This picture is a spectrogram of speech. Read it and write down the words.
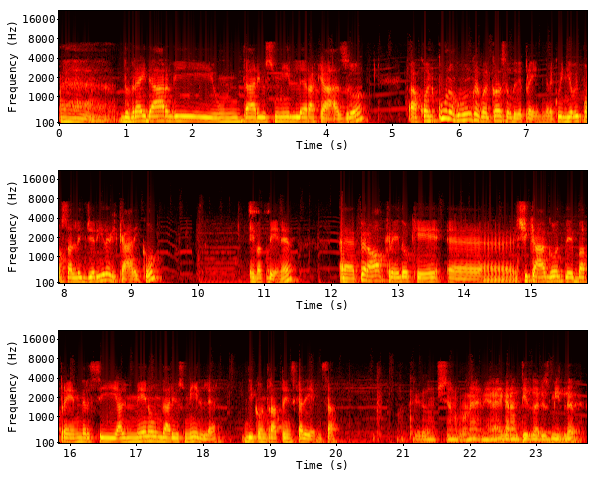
Eh, dovrei darvi un Darius Miller a caso. Ah, qualcuno comunque qualcosa se lo deve prendere, quindi io vi posso alleggerire il carico e va bene. Eh, però credo che eh, Chicago debba prendersi almeno un Darius Miller di contratto in scadenza. Credo non ci siano problemi. È garantito Darius Miller?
